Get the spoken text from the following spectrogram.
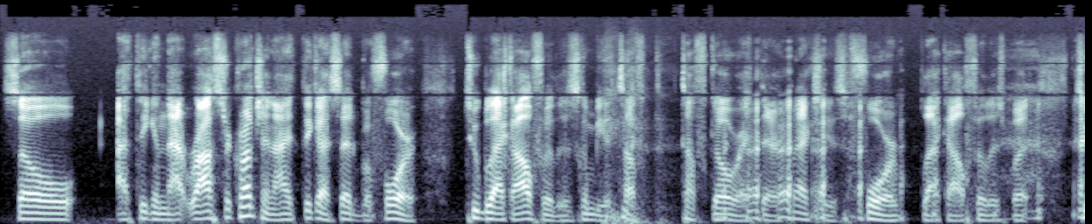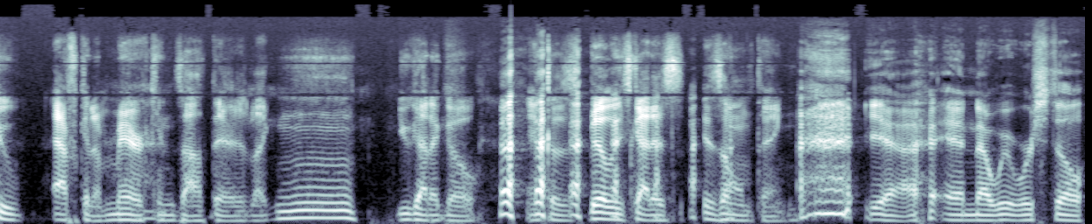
So I think in that roster crunch, and I think I said before, two black outfielders is going to be a tough, tough go right there. Actually, it's four black outfielders, but two African Americans out there like, mm, you got to go, because Billy's got his his own thing. Yeah, and uh, we we're still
